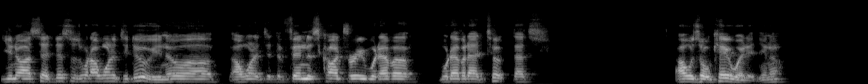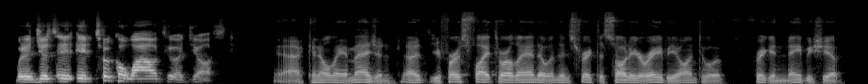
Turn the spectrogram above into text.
You know, I said this is what I wanted to do. You know, uh, I wanted to defend this country, whatever whatever that took. That's I was okay with it, you know. But it just it, it took a while to adjust. Yeah, I can only imagine. Uh, your first flight to Orlando and then straight to Saudi Arabia onto a friggin' Navy ship.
